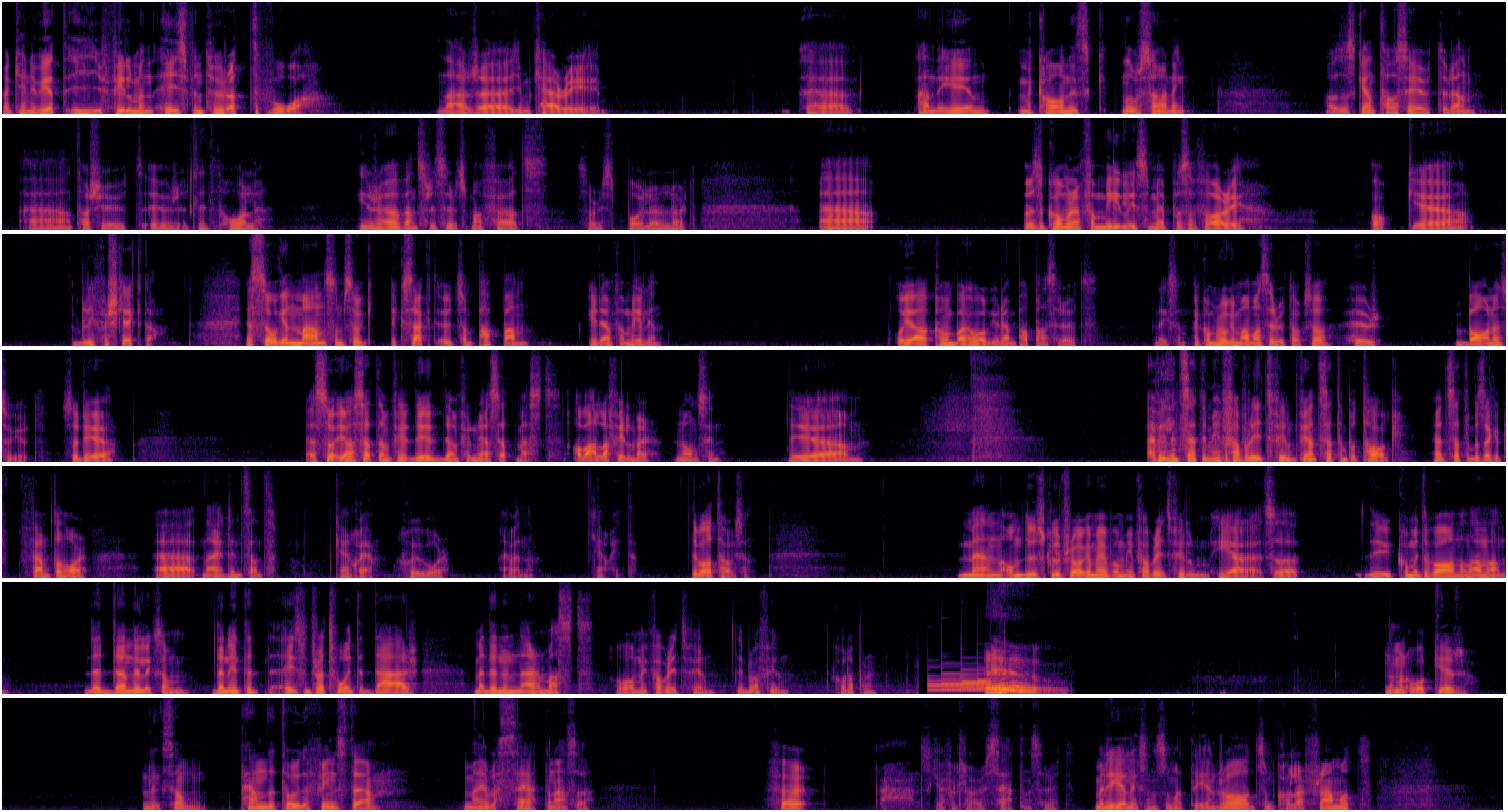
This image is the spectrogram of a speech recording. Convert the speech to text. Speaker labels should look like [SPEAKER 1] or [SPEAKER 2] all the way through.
[SPEAKER 1] Okej, ni vet i filmen Ace Ventura 2 när uh, Jim Carrey uh, han är en mekanisk noshörning och så ska han ta sig ut ur den. Uh, han tar sig ut ur ett litet hål i röven så det ser ut som han föds. Sorry, spoiler alert. Men så kommer en familj som är på safari och blir förskräckta. Jag såg en man som såg exakt ut som pappan i den familjen. Och jag kommer bara ihåg hur den pappan ser ut. Liksom. Jag kommer ihåg hur mamman ser ut också. Hur barnen såg ut. Så det är. så, jag har sett den filmen, det är den filmen jag har sett mest av alla filmer någonsin. Det är ehm, Jag vill inte säga att det är min favoritfilm för jag har inte sett den på ett tag. Jag har inte sett den på säkert 15 år. Eh, nej, det är inte sant. Kanske sju år. Jag vet inte. Kanske inte. Det var ett tag sedan. Men om du skulle fråga mig vad min favoritfilm är så det kommer inte vara någon annan. Den är liksom, den är inte, Ace Ventura 2 är inte där, men den är närmast att vara min favoritfilm. Det är en bra film. Kolla på den. När man åker liksom pendeltåg då finns det de här jävla sätena alltså. För, nu ska jag förklara hur säten ser ut. Men det är liksom som att det är en rad som kollar framåt.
